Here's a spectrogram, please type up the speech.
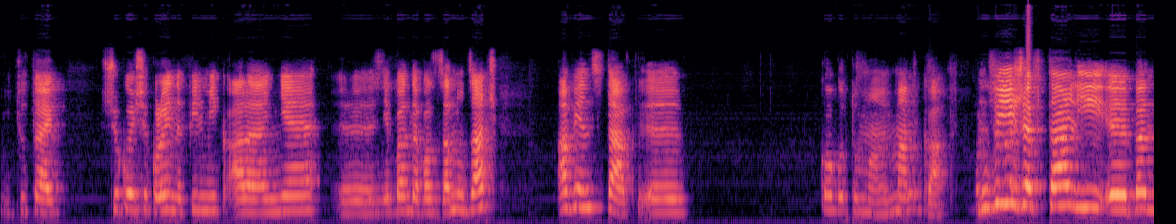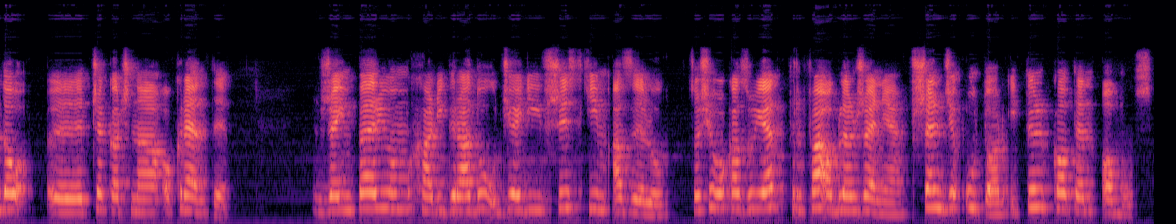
I tutaj szykuje się kolejny filmik, ale nie, y, nie będę was zanudzać. A więc tak, y, kogo tu mamy? Matka. Mówili, że w talii y, będą czekać na okręty. Że Imperium Haligradu udzieli wszystkim azylu. Co się okazuje? Trwa oblężenie. Wszędzie utor i tylko ten obóz.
